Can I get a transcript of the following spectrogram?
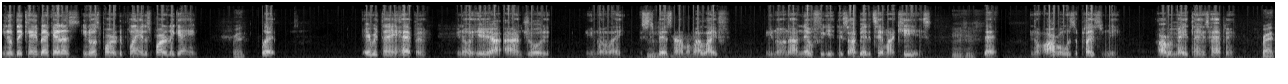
You know, if they came back at us, you know, it's part of the plan. It's part of the game. Right. But everything happened. You know, here I, I enjoyed it. You know, like it's the mm-hmm. best time of my life. You know, and I'll never forget this. I better tell my kids mm-hmm. that, you know, Auburn was the place for me. Auburn made things happen. Right.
